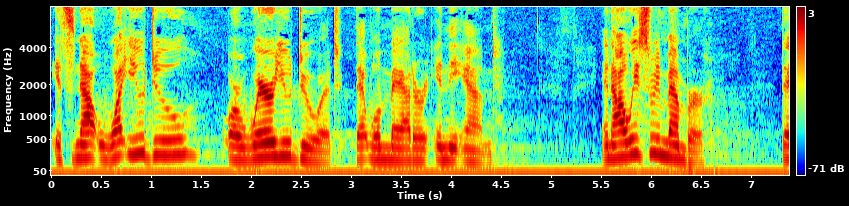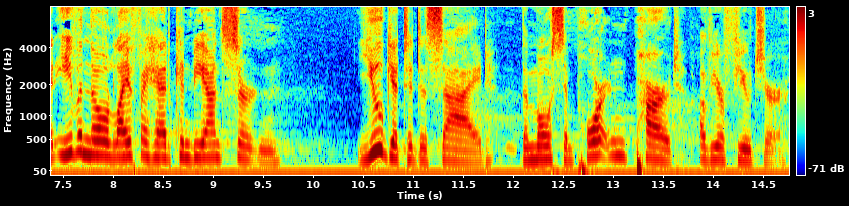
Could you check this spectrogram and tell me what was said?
it's not what you do or where you do it that will matter in the end. And always remember that even though life ahead can be uncertain, you get to decide the most important part of your future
